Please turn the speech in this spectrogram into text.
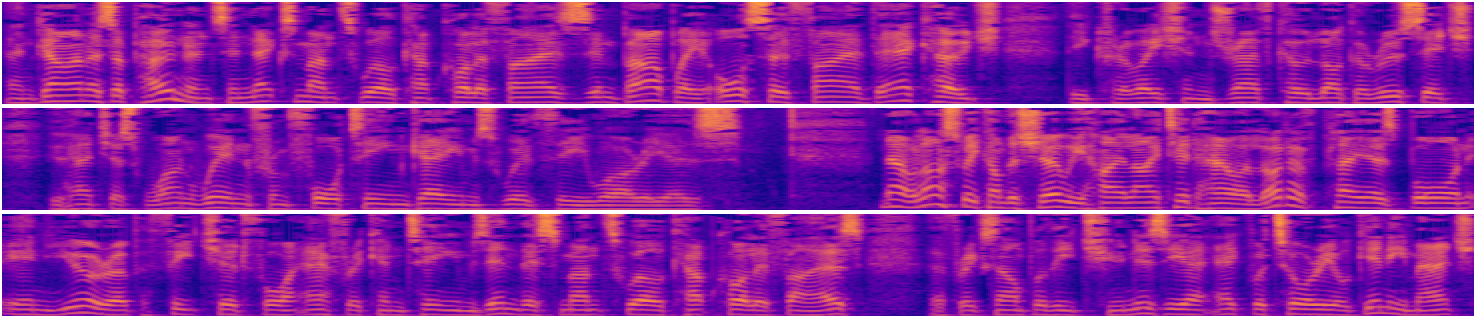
And Ghana's opponents in next month's World Cup qualifiers, Zimbabwe, also fired their coach, the Croatian Zdravko Logarusic, who had just one win from 14 games with the Warriors. Now, last week on the show, we highlighted how a lot of players born in Europe featured for African teams in this month's World Cup qualifiers. Uh, for example, the Tunisia-Equatorial Guinea match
